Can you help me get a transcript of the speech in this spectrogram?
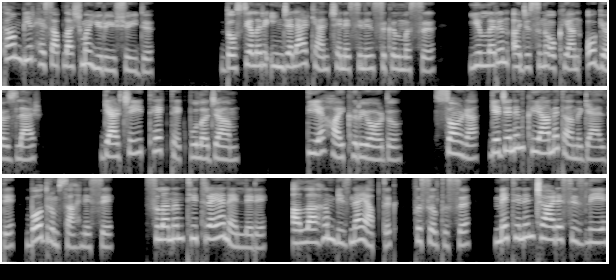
tam bir hesaplaşma yürüyüşüydü. Dosyaları incelerken çenesinin sıkılması, yılların acısını okuyan o gözler, gerçeği tek tek bulacağım diye haykırıyordu. Sonra gecenin kıyamet anı geldi, Bodrum sahnesi. Sıla'nın titreyen elleri, Allah'ım biz ne yaptık fısıltısı, Metin'in çaresizliği,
